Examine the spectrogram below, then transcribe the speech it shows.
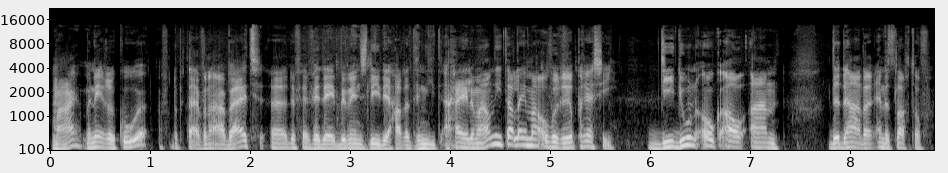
Maar, meneer Recour, van de Partij van de Arbeid... Uh, de VVD-bewindslieden hadden het niet, helemaal niet alleen maar over repressie. Die doen ook al aan de dader en het slachtoffer.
